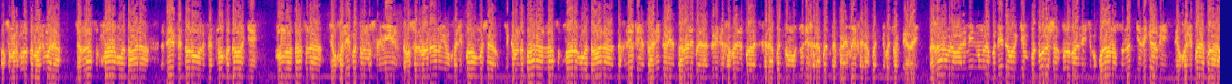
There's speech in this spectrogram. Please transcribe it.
تاسو ملګرو ته معلومه ده چې الله سبحانه وتعالی د دې فتنو او د فتنو په دور کې مونږ او تاسو له یو خلیفة المسلمین، د مسلمانانو یو خلیفه او مشر، چې کوم د پاره الله سبحانه وتعالی تخلیق انساني کړی، انسانان یې پیدا کړي دې خبرې لپاره چې خلافت به موجود وي، خلافت به قایم وي، خلافت کې به ژوند تېروئ. نو الله رب العالمین مونږ له په دې دور کې هم په ټولو شرطونو باندې چې په قرآن او سنت کې ذکر دي د یو خلیفه لپاره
